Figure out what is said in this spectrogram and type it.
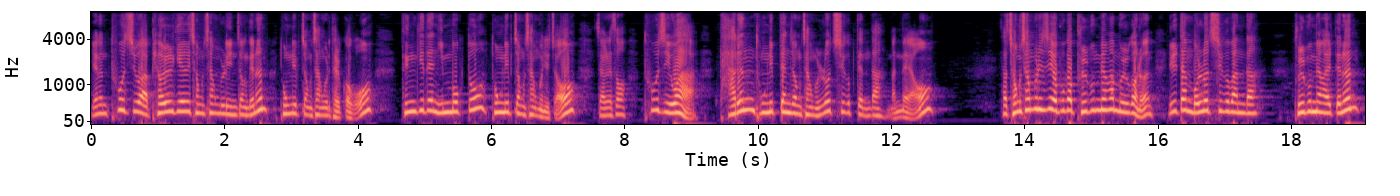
얘는 토지와 별개의 정착물로 인정되는 독립 정착물이 될 거고 등기된 임목도 독립 정착물이죠. 자, 그래서 토지와 다른 독립된 정착물로 취급된다. 맞네요. 자, 정착물인지 여부가 불분명한 물건은 일단 뭘로 취급한다? 불분명할 때는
